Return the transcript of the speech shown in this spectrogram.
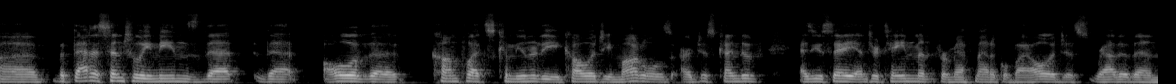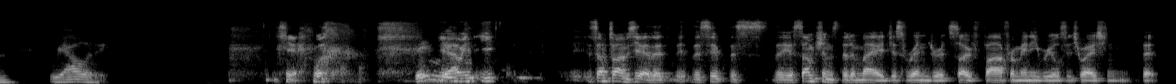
Uh, but that essentially means that that all of the complex community ecology models are just kind of, as you say, entertainment for mathematical biologists rather than reality. Yeah, well, yeah. I mean, you, sometimes, yeah, the the, the the the assumptions that are made just render it so far from any real situation that,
